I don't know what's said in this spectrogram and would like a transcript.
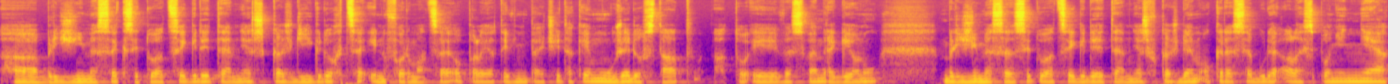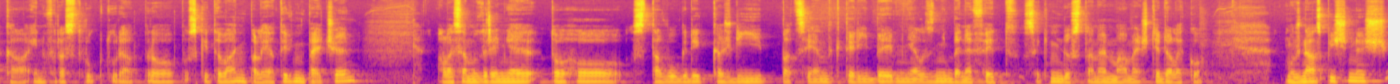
A blížíme se k situaci, kdy téměř každý, kdo chce informace o paliativní péči, tak je může dostat, a to i ve svém regionu. Blížíme se situaci, kdy téměř v každém okrese bude alespoň nějaká infrastruktura pro poskytování paliativní péče. Ale samozřejmě toho stavu, kdy každý pacient, který by měl z ní benefit, se k ním dostane, máme ještě daleko. Možná spíš než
